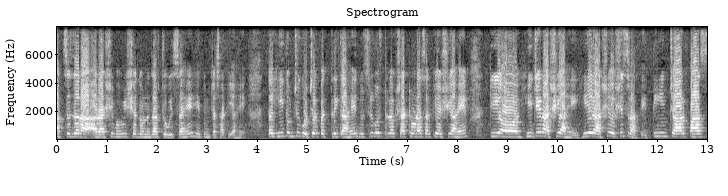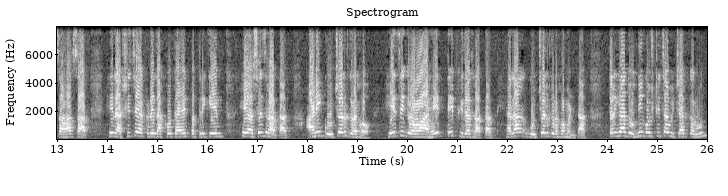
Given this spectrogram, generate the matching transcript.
आजचं जर रा- राशी भविष्य दोन हजार चोवीस आहे हे तुमच्यासाठी आहे. तर ही तुमची गोचर पत्रिका आहे. दुसरी गोष्ट लक्षात ठेवण्यासारखी अशी आहे की ही जी राशी आहे ही राशी अशीच राहते. तीन चार पाच सहा सात हे राशीचे आकडे दाखवत आहेत. पत्रिके हे असेच राहतात. आणि गोचर ग्रह हे जे ग्रह आहेत ते फिरत राहतात. ह्याला गोचर ग्रह म्हणतात. तर ह्या दोन्ही गोष्टीचा विचार करून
